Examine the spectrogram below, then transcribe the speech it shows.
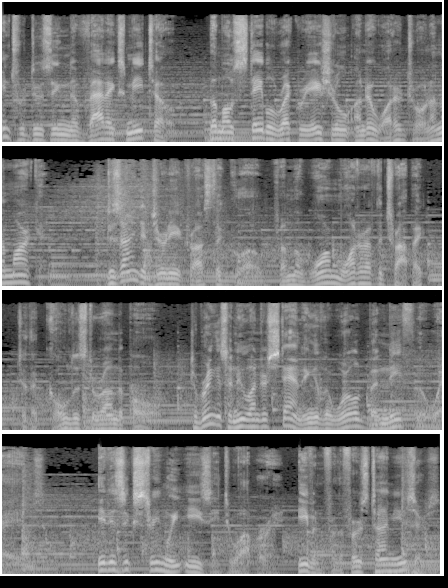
Introducing Navatics Mito, the most stable recreational underwater drone on the market. Designed to journey across the globe from the warm water of the tropic to the coldest around the pole to bring us a new understanding of the world beneath the waves. It is extremely easy to operate, even for the first time users.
